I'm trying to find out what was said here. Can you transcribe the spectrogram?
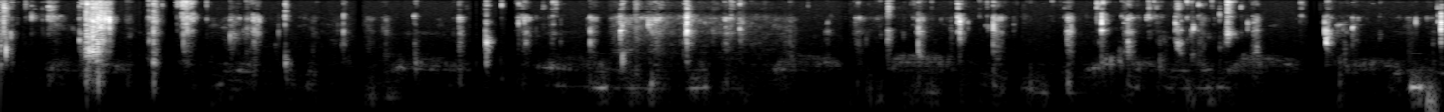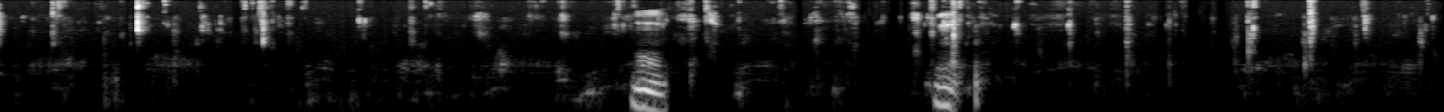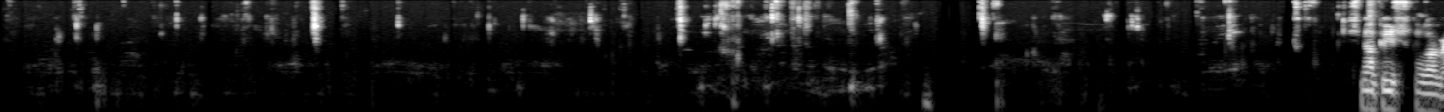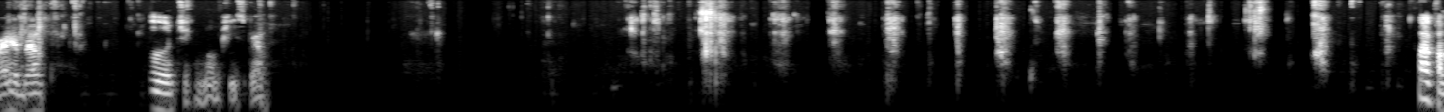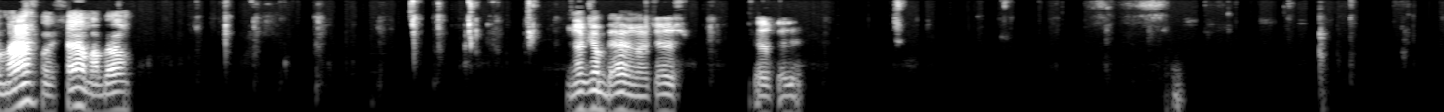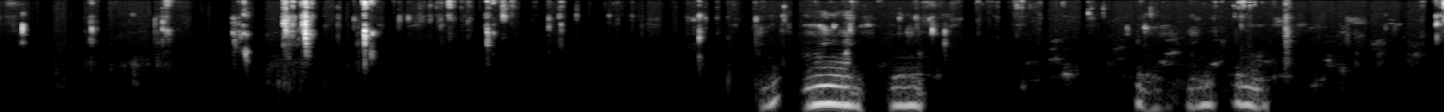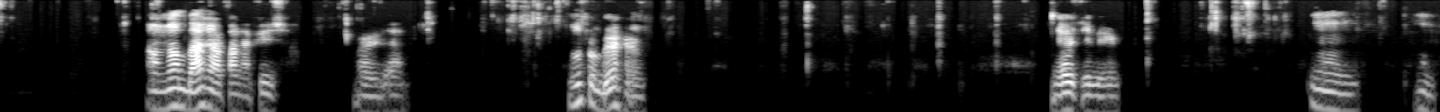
Mm. Mm. Smell piece can go right here, bro. Oh, chicken one piece, bro. Fuck a mask with my bro. Nothing better like this. Just did it. Mm -hmm. I know, but I gotta find that piece. Where is that? What's from beer here? There's the here. Mm. Mm.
